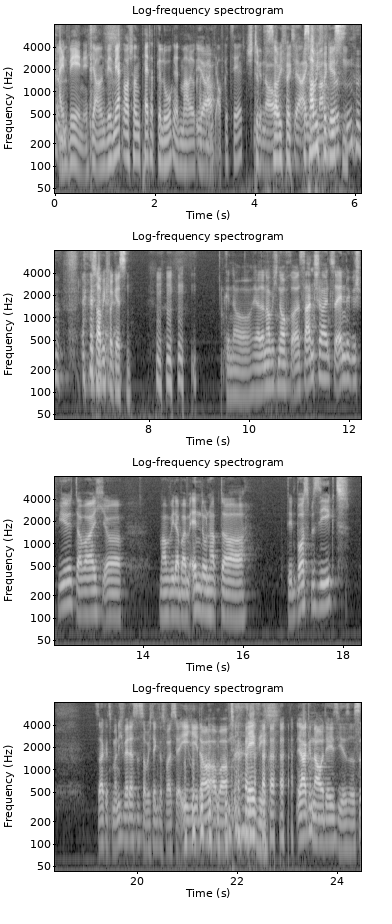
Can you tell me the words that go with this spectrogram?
Ein wenig, ja. Und wir merken auch schon, Pat hat gelogen, er hat Mario Kart ja. gar nicht aufgezählt. Stimmt, genau. das habe ich, ver hab ich vergessen. das habe ich vergessen. genau, ja, dann habe ich noch äh, Sunshine zu Ende gespielt. Da war ich äh, mal wieder beim Ende und habe da den Boss besiegt. Sag jetzt mal nicht, wer das ist, aber ich denke, das weiß ja eh jeder. aber Daisy. ja, genau, Daisy ist es.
